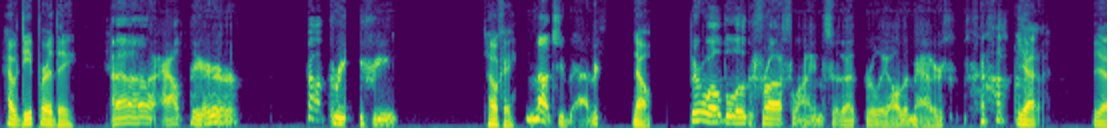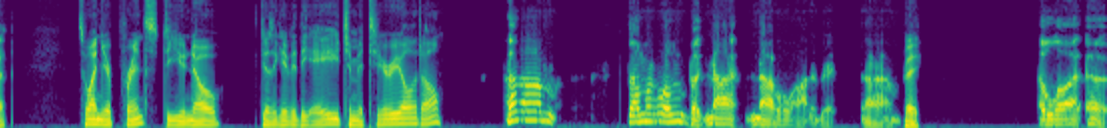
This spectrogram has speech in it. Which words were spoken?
How deep are they? Uh, out there, about three feet. Okay. Not too bad. No. They're well below the frost line, so that's really all that matters. Yeah. Yeah. So on your prints, do you know? Does it give you the age and material at all? Um, some of them, but not not a lot of it. Um, Right. A lot. Uh,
